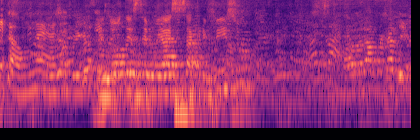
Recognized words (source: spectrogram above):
Então, né? A gente Eles vão testemunhar esse sacrifício. Vai lá pra cadeia.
